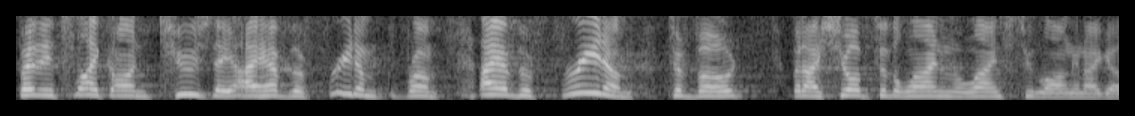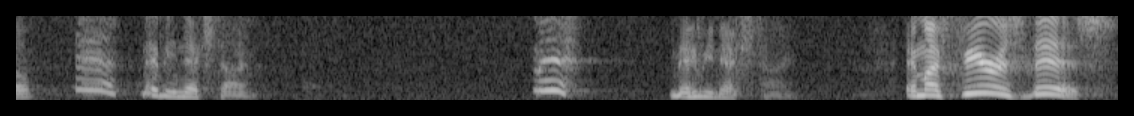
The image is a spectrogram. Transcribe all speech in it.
but it's like on Tuesday, I have the freedom from, I have the freedom to vote but I show up to the line and the line's too long and I go, eh, maybe next time. Meh, maybe next time. And my fear is this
